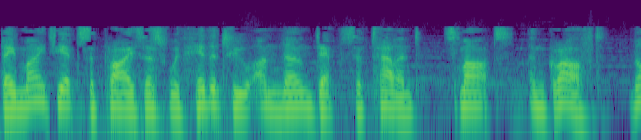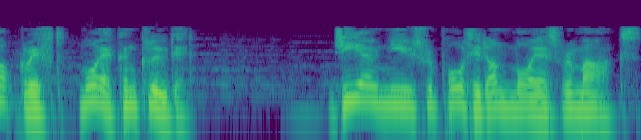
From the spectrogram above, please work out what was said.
They might yet surprise us with hitherto unknown depths of talent, smarts, and graft, not grift, Moyer concluded. Geo News reported on Moyer's remarks.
